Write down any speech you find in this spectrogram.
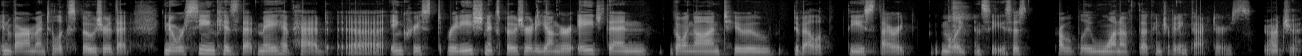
environmental exposure that, you know, we're seeing kids that may have had uh, increased radiation exposure at a younger age then going on to develop these thyroid malignancies is probably one of the contributing factors. Gotcha.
